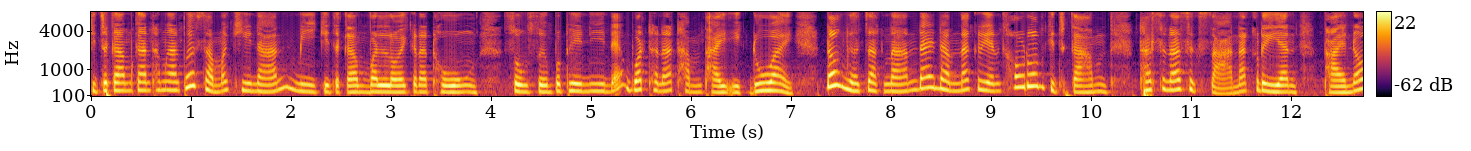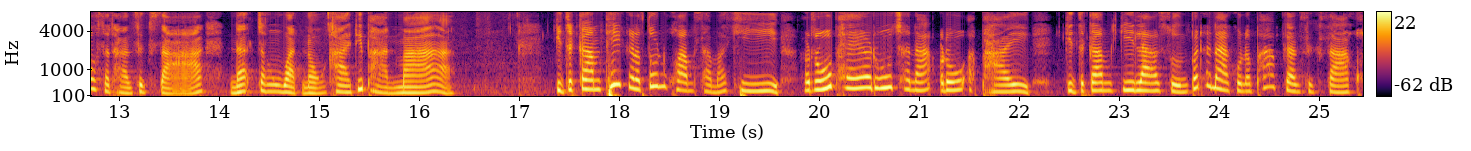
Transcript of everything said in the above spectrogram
กิจกรรมการทำงานเพื่อสามัคคีนั้น มีกิจกรรมวันลอยกระทง ส่งเสริมประเพณีและวัฒนธรรมไทยอีกด้วย นอกเหนือจากนั้นได้นำนักเรียนเข้าร่วมกิจกรรม ทัศนศึกษานักเรียน ภายนอกสถานศึกษา ณจังหวัดหนองคายที่ผ่านมา กิจกรรมที่กระตุ้นความสามัคคี รู้แพ้รู้ชนะรู้อภัย กิจกรรมกีฬาศูนย์พัฒนาคุณภาพการศึกษาโค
